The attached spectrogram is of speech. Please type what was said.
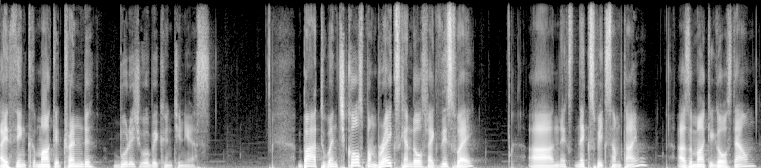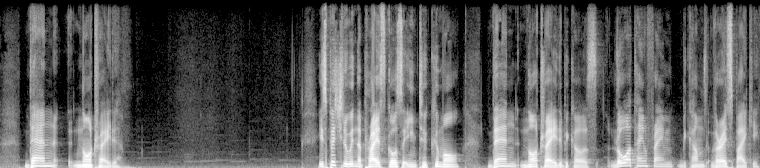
I think market trend bullish will be continuous. But when Chikou span breaks candles like this way, uh, next next week sometime, as the market goes down, then no trade. Especially when the price goes into Kumo, then no trade because lower time frame becomes very spiky.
